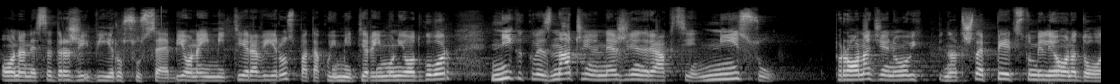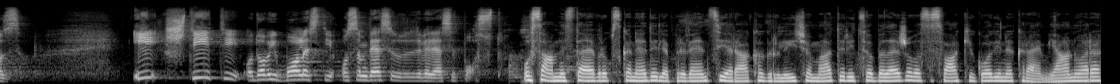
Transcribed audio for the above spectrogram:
ona ne sadrži virus u sebi, ona imitira virus, pa tako imitira imunni odgovor. Nikakve značajne neželjene reakcije nisu pronađene u ovih, znate šta je 500 miliona doza i štiti od ovih bolesti 80 do 90%. 18. Evropska nedelja prevencije raka grlića materice obeležava se svake godine krajem januara,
